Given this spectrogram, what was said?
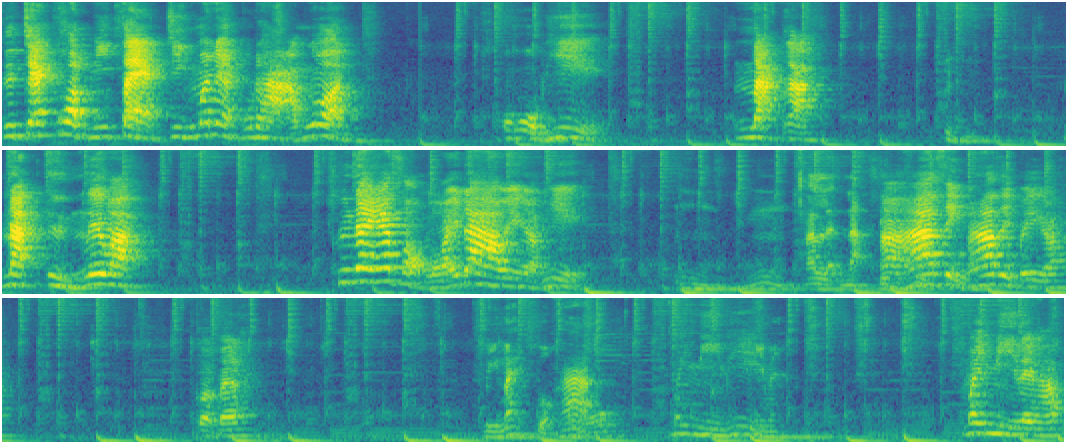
คือแจ็คพอตมีแตกจริงปะเนี่ยกูถามก่อน โอ้โหพี่ หนักอะหนักอึ๋งเลยว่ะเพิ่งได้แค่สองร้อยดาวเองอะพี่อืมอืม นั่นแหละหนักอ่าห้าสิบห้าสิบไปอีกเหรอกดไปแล้วมีไหมบวกห้าโอ้โหไม่มีพี่ มีไหมไม่มีเลยครับ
